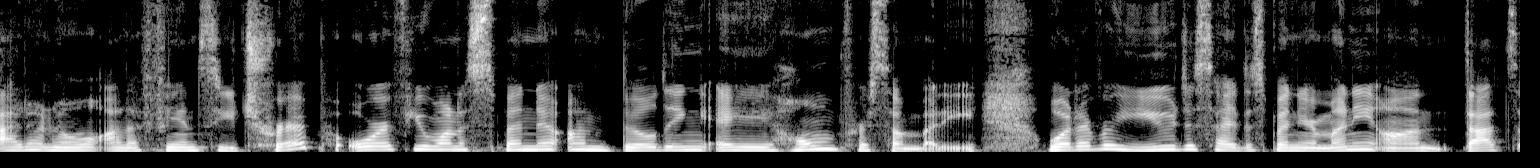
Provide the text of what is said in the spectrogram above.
I don't know, on a fancy trip, or if you want to spend it on building a home for somebody. Whatever you decide to spend your money on, that's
